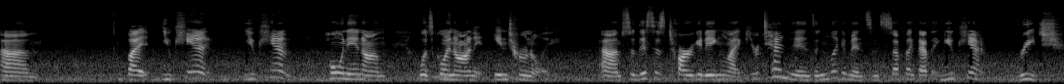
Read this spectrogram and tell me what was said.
Um, but you can't, you can't hone in on what's going on internally. Um, so this is targeting like your tendons and ligaments and stuff like that that you can't reach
